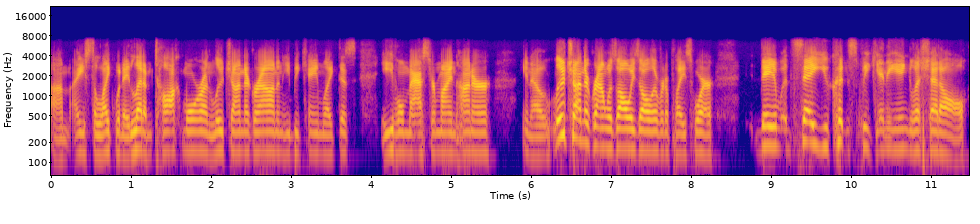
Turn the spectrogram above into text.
Um, I used to like when they let him talk more on Lucha Underground, and he became like this evil mastermind hunter. You know, Lucha Underground was always all over the place where they would say you couldn't speak any English at all,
